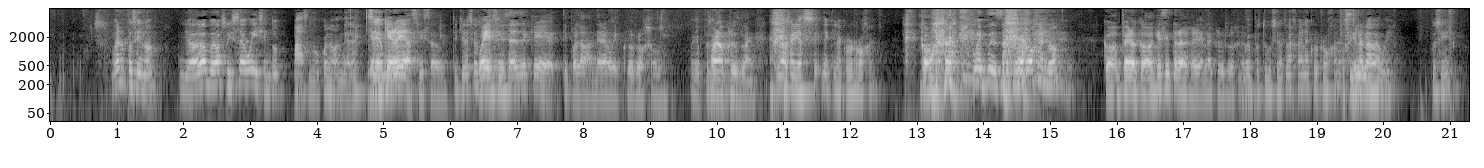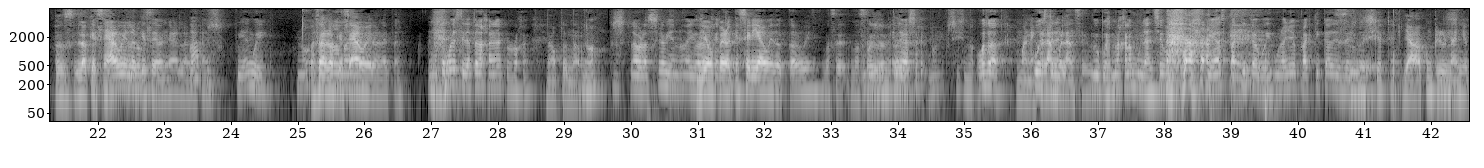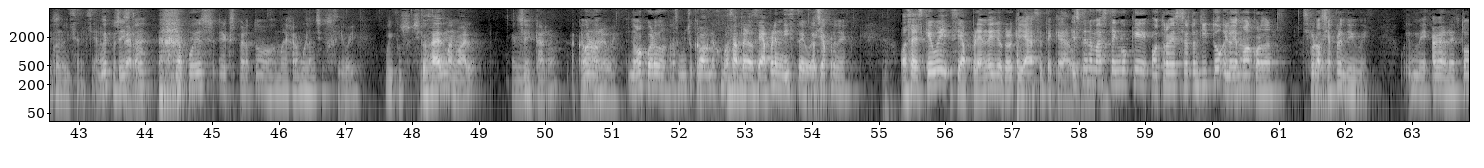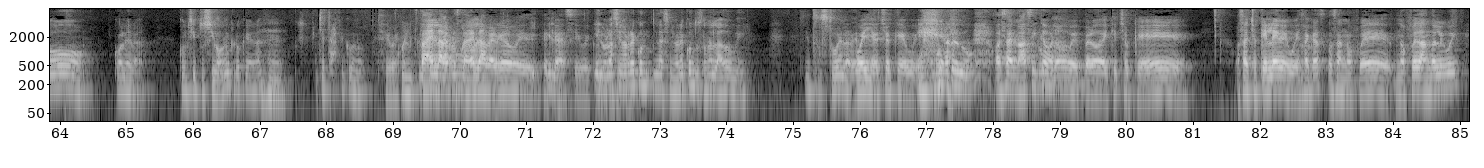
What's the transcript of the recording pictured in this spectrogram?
Bueno, pues sí, ¿no? Yo ahora veo a Suiza, güey, diciendo paz, ¿no? Con la bandera. Yo Se me quiero ir a Suiza, güey. ¿Te quieres ir a Güey, Suiza? Suiza es de que, tipo la bandera, güey, cruz roja, güey. Oye, pues. bueno, cruz blanca. ¿Trabajarías de que la Cruz Roja? ¿Cómo? Güey, pues la Cruz Roja, ¿no? ¿Cómo? Pero ¿cómo que sí trabajaría en la cruz roja? Güey, pues te gustaría trabajar en la Cruz Roja. Pues sí, de la nada, güey. Pues sí. Pues lo que sea, güey, Pero lo que se venga, la Ah, neta. pues bien, güey. ¿No? o sea, lo que madre. sea, güey, la neta. ¿No te molestaría trabajar en la Cruz Roja? No, pues no, güey. No, pues la verdad sería bien, ¿no? Ayudar a la gente. pero ¿qué sería, güey, doctor, güey? No sé, no sé. Pues, doctor. le das a- bueno, pues sí, no. O sea, Manejo puedes la tener- ambulancia, güey. Puedes manejar la ambulancia, güey. Llevas práctica, güey. Un año de práctica desde Sí, los güey. 17. Ya va a cumplir un año con licencia. Güey, pues ahí perro. está. Ya puedes experto en manejar ambulancias. Sí, güey. Güey, pues sí. ¿Tú sabes manual en Sí. el carro? Bueno, madre, no me acuerdo. Hace mucho que no manejo O sea, pero sí aprendiste, güey. Así aprendí. O sea, es que, güey, si aprendes, yo creo que ya se te queda, güey. Este nada más tengo que otra vez hacer tantito y lo llamo a acordar. Sí, pero así aprendí, güey. Me agarré todo. ¿Cuál era? Constitución, creo que era. Pinche tráfico, ¿no? Sí, güey. Está de la, carro está de la manual. verga, güey, Y- así, güey. Luego la señora, la señora de conducción al lado, güey. Entonces estuve de la verga. Güey, yo choqué, güey. O sea, no así cabrón, güey, pero de que choqué. O sea, choqué leve, güey, ¿sacas? O sea, no fue, no fue dándole, güey.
